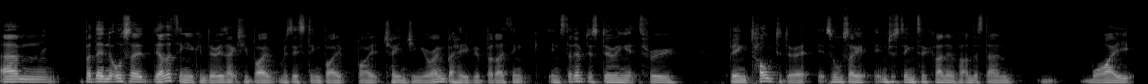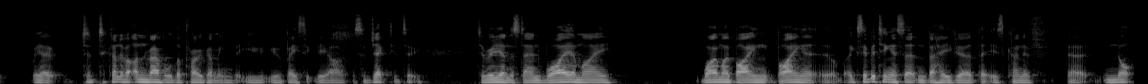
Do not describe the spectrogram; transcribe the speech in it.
um, but then also the other thing you can do is actually by resisting by by changing your own behavior. But I think instead of just doing it through being told to do it, it's also interesting to kind of understand why you know to, to kind of unravel the programming that you you basically are subjected to, to really understand why am I why am I buying buying a exhibiting a certain behavior that is kind of uh, not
